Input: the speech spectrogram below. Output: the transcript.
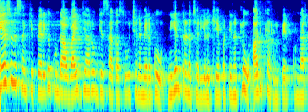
కేసుల సంఖ్య పెరగకుండా వైద్యారోగ్య శాఖ సూచన మేరకు నియంత్రణ చర్యలు చేపట్టినట్లు అధికారులు పేర్కొన్నారు.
